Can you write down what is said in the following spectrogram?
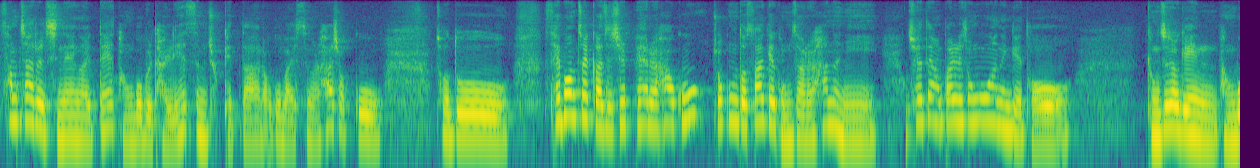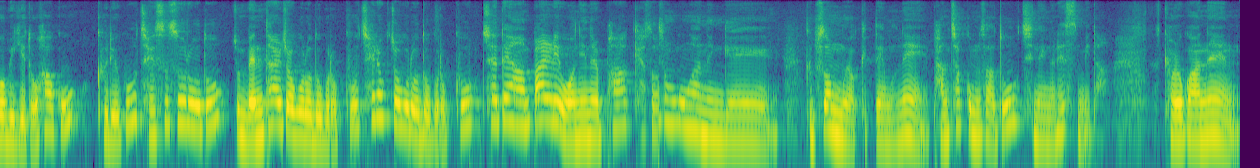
3차를 진행할 때 방법을 달리 했으면 좋겠다라고 말씀을 하셨고 저도 세 번째까지 실패를 하고 조금 더 싸게 검사를 하느니 최대한 빨리 성공하는 게 더 경제적인 방법이기도 하고 그리고 제 스스로도 좀 멘탈적으로도 그렇고 체력적으로도 그렇고 최대한 빨리 원인을 파악해서 성공하는 게 급선무였기 때문에 반착 검사도 진행을 했습니다. 결과는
